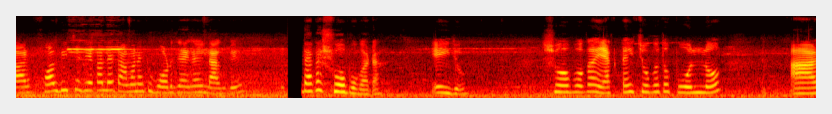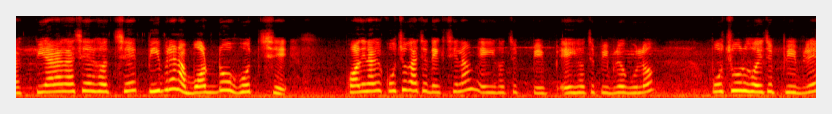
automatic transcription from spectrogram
আর ফল দিচ্ছে যে কালে তার মানে একটু বড় জায়গায় লাগবে। দেখা শো পোকাটা। এই যে। শো পোকা একটাই চোখে তো পড়ল। আর পেয়ারা গাছের হচ্ছে পিঁপড়ে না বড্ড হচ্ছে। কদিন আগে কচু গাছে দেখছিলাম, এই হচ্ছে এই হচ্ছে পিঁপড়েগুলো। প্রচুর হয়েছে পিঁপড়ে।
